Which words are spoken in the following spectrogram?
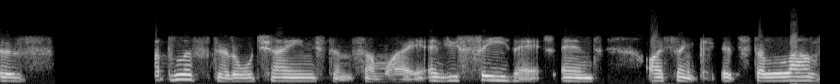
is uplifted or changed in some way, and you see that and I think it's the love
